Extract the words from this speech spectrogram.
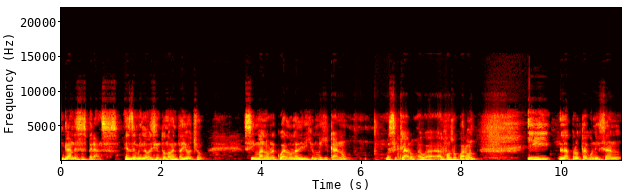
Grandes Esperanzas. Es de 1998. Si mal no recuerdo, la dirige un mexicano. Sí, claro, Alfonso Cuarón. Y la protagonizan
